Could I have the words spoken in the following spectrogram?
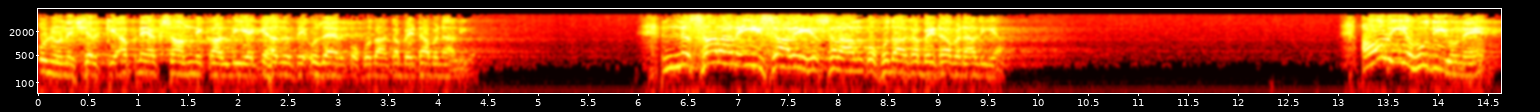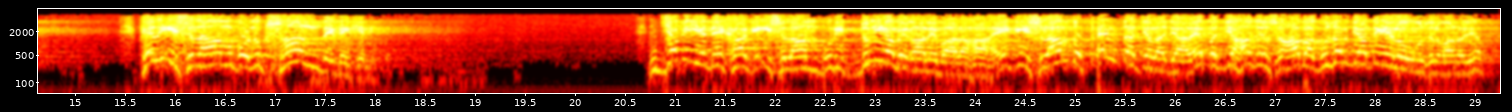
انہوں نے شرک کے اپنے اقسام نکال دیے کہ حضرت عزیر کو خدا کا بیٹا بنا لیا۔ نسارا نے عیسیٰ علیہ السلام کو خدا کا بیٹا بنا لیا۔ اور یہودیوں نے پھر اسلام کو نقصان دینے کے لیے جب یہ دیکھا کہ اسلام پوری دنیا پہ غالب آ رہا ہے کہ اسلام تو پھیلتا چلا جا رہا ہے پر جہاں سے صحابہ گزر جاتے ہیں، لوگ مسلمان ہو جاتے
